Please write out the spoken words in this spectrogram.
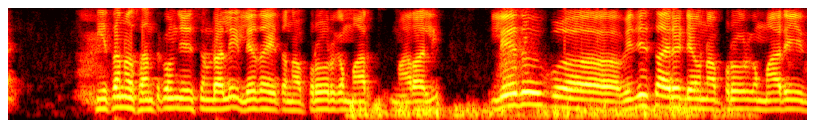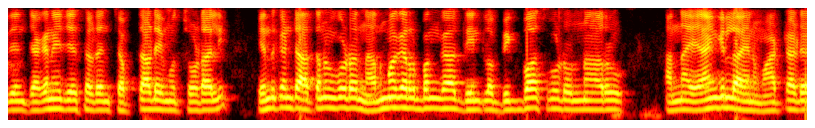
ఇతను సంతకం చేసి ఉండాలి లేదా ఇతను అప్రూవర్గా మార్చ మారాలి. లేదు విజయసాయిరెడ్డి విజయసాయి రెడ్డి ఏమన్నా అప్రూవర్గా మారి ఇది జగనే చేశాడని చెప్తాడేమో చూడాలి. ఎందుకంటే అతను కూడా నర్మగర్భంగా దీంట్లో బిగ్ బాస్ కూడా ఉన్నారు అన్న యాంగిల్లో ఆయన మాట్లాడారు.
